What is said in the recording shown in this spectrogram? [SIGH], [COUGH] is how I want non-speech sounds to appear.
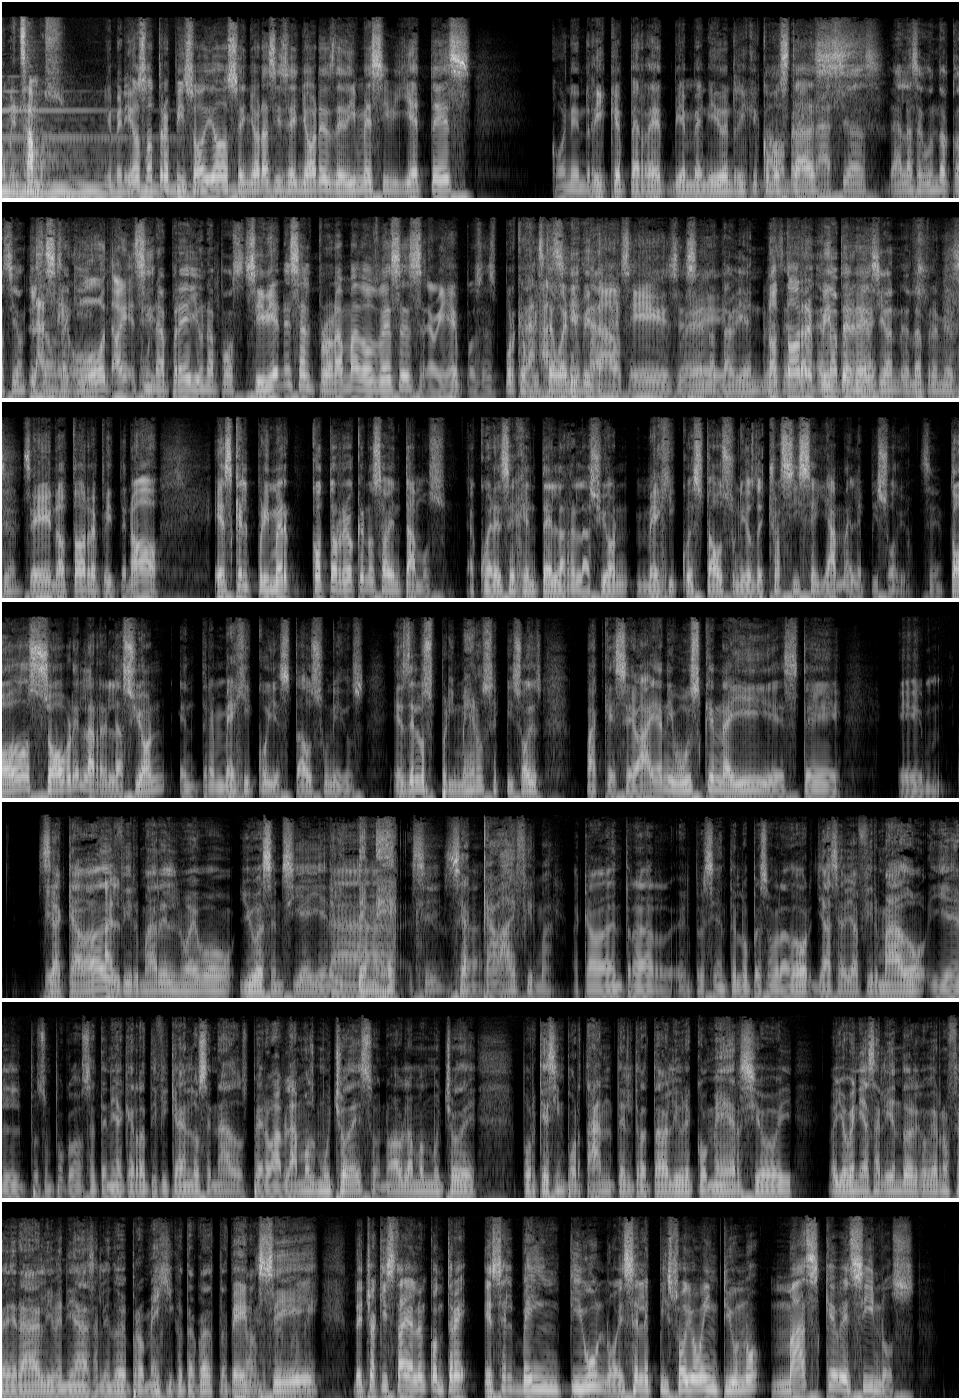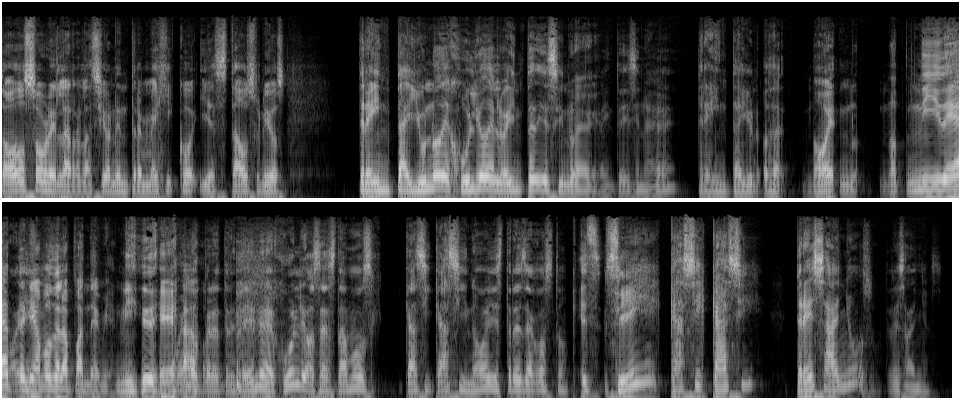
Comenzamos. Bienvenidos a otro episodio, señoras y señores de Dimes y Billetes con Enrique Perret. Bienvenido, Enrique, ¿cómo No, hombre, estás? Gracias. Ya la segunda ocasión que La estamos segunda. aquí. Oye, sí, Una pre y una post. si vienes al programa dos veces, oye, pues es porque Ah, fuiste buen sí. [LAUGHS] invitado. Sí, sí, sí. bueno, está bien. No repiten, la ¿eh? premiación, es la premiación. Sí, no todo repite. No, es que el primer cotorreo que nos aventamos, acuérdense, gente, de la relación México-Estados Unidos, de hecho, así se llama el episodio. Sí. Todo sobre la relación entre México y Estados Unidos. Es de los primeros episodios. Para que se vayan y busquen ahí, este. em, Se Eh, acababa de al- firmar el nuevo USMCA y era. el TEMEC. Sí, se era- acaba de firmar. acaba de entrar el presidente López Obrador. Ya se había firmado y él, pues un poco, se tenía que ratificar en los senados. Pero hablamos mucho de eso, ¿no? Hablamos mucho de por qué es importante el Tratado de Libre Comercio y. Yo venía saliendo del gobierno federal y venía saliendo de ProMéxico, ¿te acuerdas? De sí, de hecho aquí está, ya lo encontré. Es el 21, es el episodio 21, más que vecinos. Todo sobre la relación entre México y Estados Unidos. 31 de julio del 2019. 2019. 31, o sea, no, no- no- ni idea Oye. teníamos de la pandemia, ni idea. Bueno, pero 31 de julio, o sea, estamos casi, casi, ¿no? Hoy es 3 de agosto. Es- sí, casi, casi. Tres años. Tres años.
